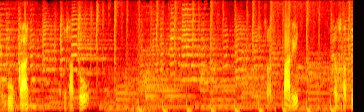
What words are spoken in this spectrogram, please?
Hubungkan satu-satu. Itu tarik satu-satu.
